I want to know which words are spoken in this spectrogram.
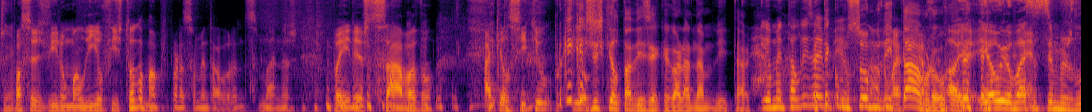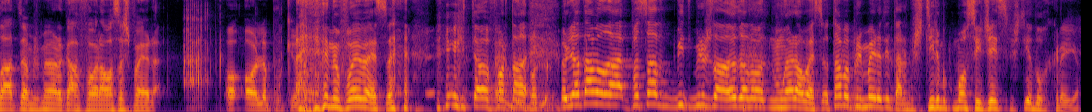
Sim. Vocês viram-me ali, eu fiz toda uma preparação mental durante semanas para ir este sábado àquele sítio. Porquê que eu, achas que ele está a dizer que agora anda a meditar? eu mentalizei Até começou a meditar, bro. Olha, eu e o Bessa sempre de lado, estamos meia hora cá fora à vossa espera. Olha, porque não foi, Bessa? Estava forte. Eu já estava lá, passado 20 minutos, eu já estava- não era o Bessa. Eu estava primeiro a tentar vestir-me como o CJ se vestia do recreio.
